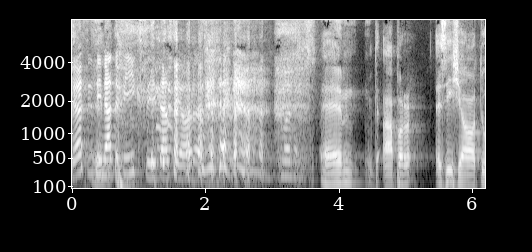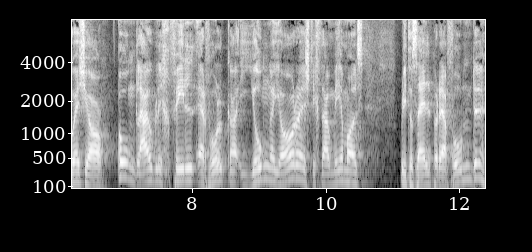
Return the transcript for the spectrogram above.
ja, sie sind auch dabei gewesen, das Jahr. ähm, aber es ist ja, du hast ja unglaublich viel Erfolg in jungen Jahren, hast dich auch mehrmals wieder selber erfunden.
